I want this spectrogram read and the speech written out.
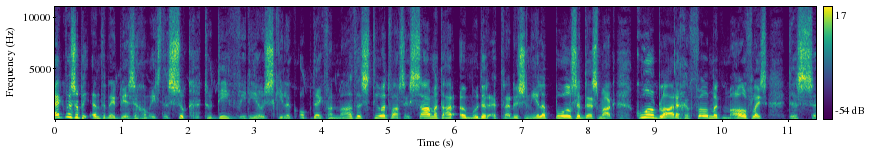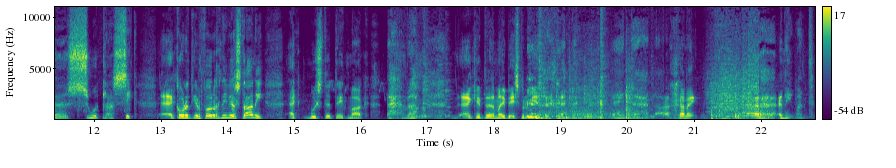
Ek was op die internet besig om iets te soek toe die video skielik opduik van Martha Stewart waar sy saam met haar ou moeder 'n tradisionele Poolse dis maak, koolblare gevul met maalvleis. Dis uh, so klassiek. Ek kon dit eenvoudig nie weerstaan nie. Ek moes dit net maak. Wel, ek het uh, my bes probeer. en uh, daar gaan ek uh, in die wind.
